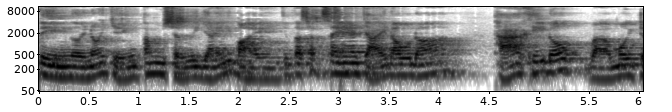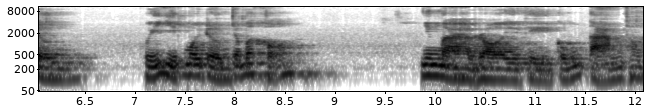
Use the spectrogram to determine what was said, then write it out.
tìm người nói chuyện, tâm sự, giải bày chúng ta xách xe chạy đâu đó, thả khí đốt vào môi trường hủy diệt môi trường cho bớt khổ. Nhưng mà rồi thì cũng tạm thôi.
